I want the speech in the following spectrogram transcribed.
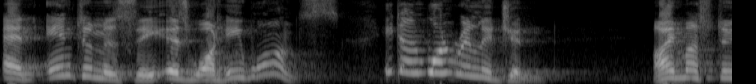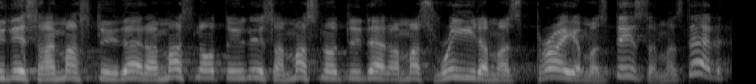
And intimacy is what He wants. He don't want religion. I must do this, I must do that, I must not do this, I must not do that, I must read, I must pray, I must this, I must that.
